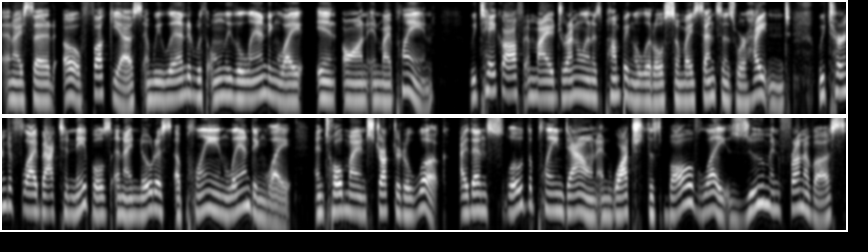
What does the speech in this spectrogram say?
And I said, Oh, fuck yes. And we landed with only the landing light in on in my plane. We take off and my adrenaline is pumping a little, so my senses were heightened. We turned to fly back to Naples and I noticed a plane landing light and told my instructor to look. I then slowed the plane down and watched this ball of light zoom in front of us,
